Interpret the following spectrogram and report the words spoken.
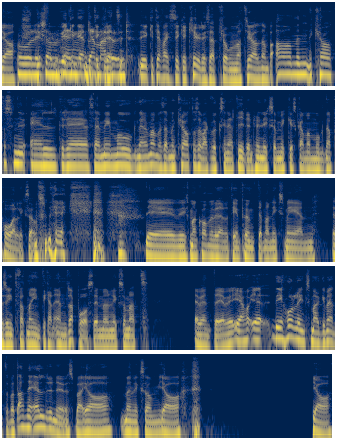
Ja, och liksom vilket, en gammal hund. Rätt, vilket jag faktiskt tycker är kul i så här promomaterial. De bara, ja ah, men Kratos är nu äldre och så här, mer mognare. Och man bara, men Kratos har varit vuxen hela tiden. Hur liksom mycket ska man mogna på liksom? det, det liksom, man kommer väl ändå till en punkt där man liksom är en, alltså inte för att man inte kan ändra på sig, men liksom att jag vet inte, jag, jag, jag, det håller inte som argument att han är äldre nu. Så bara, ja, men liksom, ja. Ja.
